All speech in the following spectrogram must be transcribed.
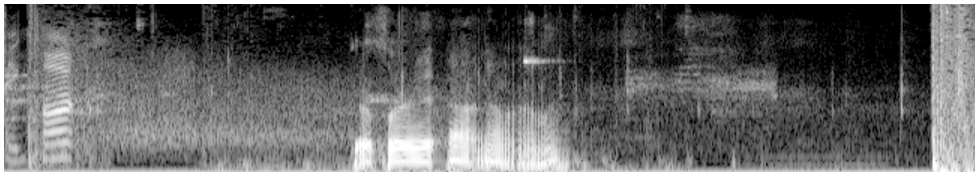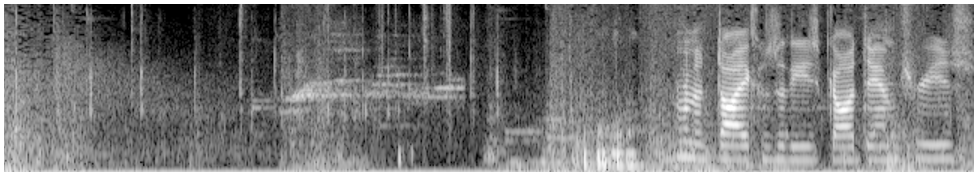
Big pot. Go for it. Oh no, no. I'm gonna die because of these goddamn trees.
